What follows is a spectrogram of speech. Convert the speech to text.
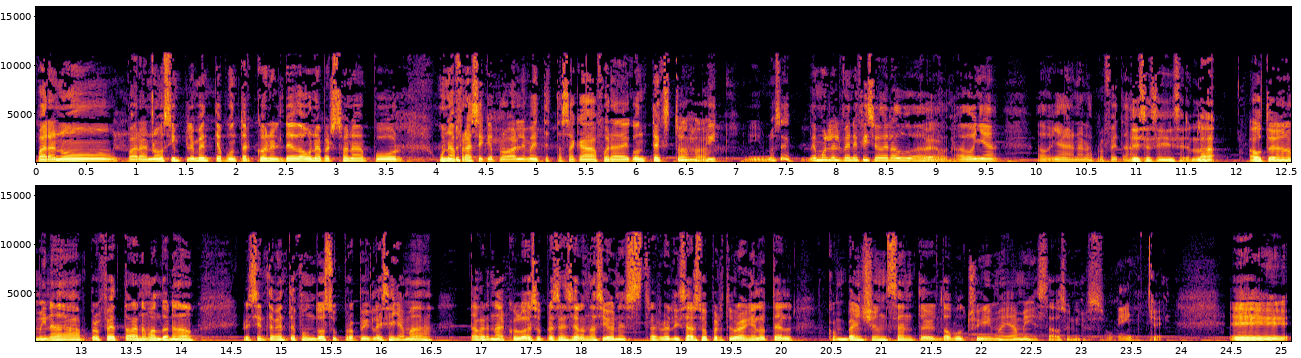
para no para no simplemente apuntar con el dedo a una persona por una frase que probablemente está sacada fuera de contexto y, y no sé, démosle el beneficio de la duda a doña a doña Ana, la profeta. Dice así, dice, la autodenominada profeta Ana Maldonado recientemente fundó su propia iglesia llamada Tabernáculo de su Presencia a las Naciones tras realizar su apertura en el Hotel Convention Center Doubletree, Miami, Estados Unidos. Ok. Ok. Eh,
